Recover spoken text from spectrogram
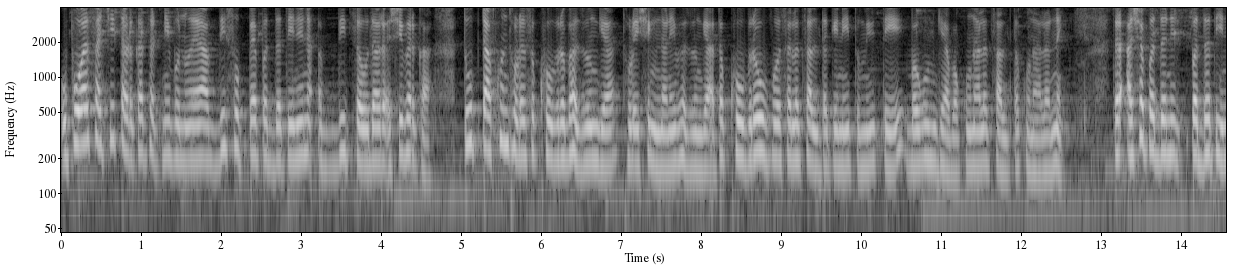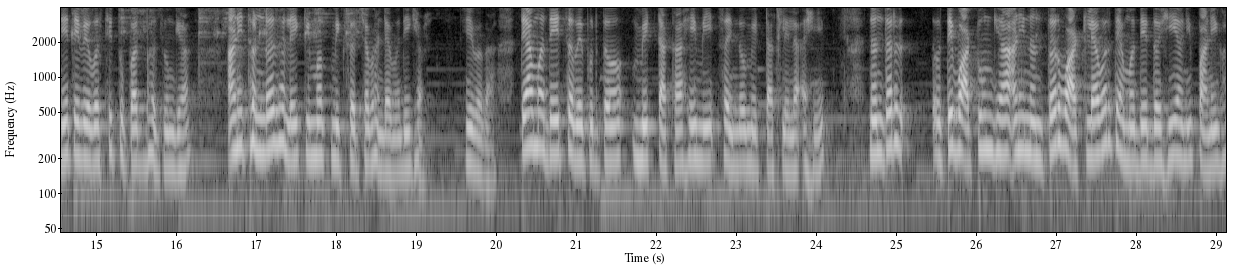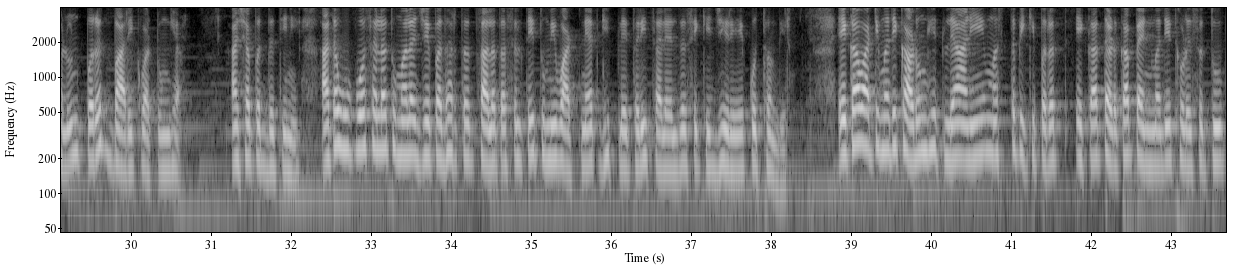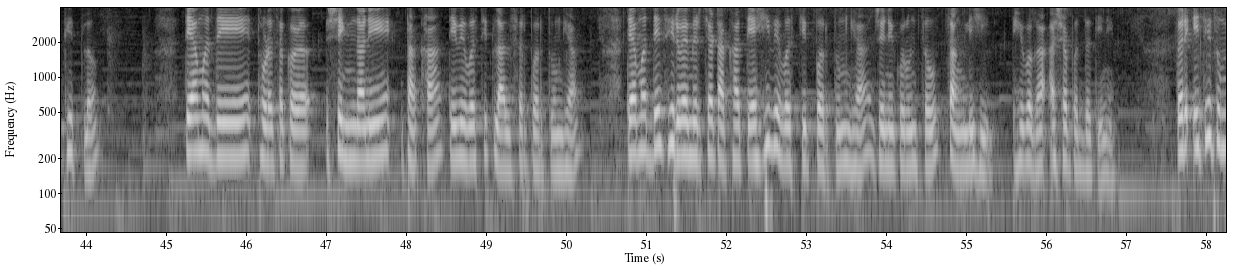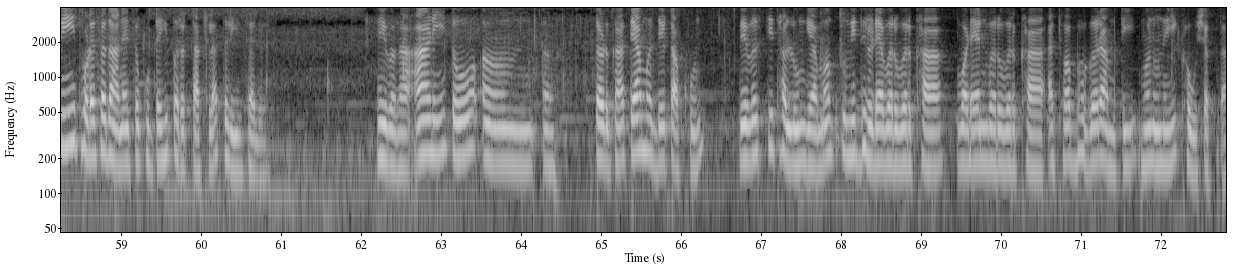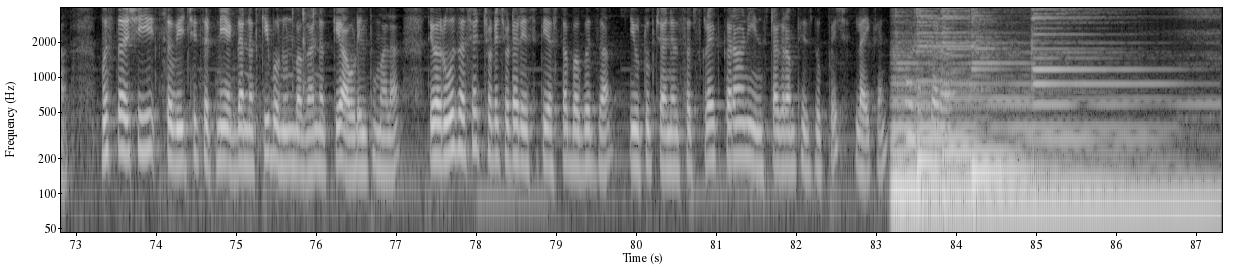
उपवासाची तडका चटणी बनवूया. अगदी सोप्या पद्धतीने ना अगदी चवदार अशी बरं का. तूप टाकून थोडंसं खोबरं भाजून घ्या. थोडे शेंगदाणे भाजून घ्या. आता खोबरं उपवासाला चालतं की नाही तुम्ही ते बघून घ्या बा कुणाला चालतं कुणाला नाही. तर अशा पद्धती पद्धतीने ते व्यवस्थित तुपात भाजून घ्या. आणि थंड झाले की मग मिक्सरच्या भांड्यामध्ये घ्या. हे बघा. त्यामध्ये चवेपुरतं मीठ टाका. हे मी सैंदव मीठ टाकलेलं आहे. नंतर ते वाटून घ्या आणि नंतर वाटल्यावर त्यामध्ये दही आणि पाणी घालून परत बारीक वाटून घ्या अशा पद्धतीने. आता उपवासाला तुम्हाला जे पदार्थ चालत असेल ते तुम्ही वाटण्यात घेतले तरी चालेल जसे की जिरे कोथिंबीर. एका वाटीमध्ये काढून घेतल्या आणि मस्तपैकी परत एका तडका पॅनमध्ये थोडंसं तूप घेतलं. त्यामध्ये थोडंसं कळ शेंगदाणे टाका ते व्यवस्थित लालसर परतून घ्या. त्यामध्येच हिरव्या मिरच्या टाका त्याही व्यवस्थित परतून घ्या जेणेकरून चव चांगली येईल. हे बघा अशा पद्धतीने. तर इथे तुम्ही थोडासा दाण्याचं कुठंही परत टाकला तरी चालेल. हे बघा. आणि तो तडका त्यामध्ये टाकून व्यवस्थित हलवून घ्या. मग तुम्ही धिरड्याबरोबर खा वड्यांबरोबर खा अथवा भगर आमटी म्हणूनही खाऊ शकता. मस्त अशी चवीची चटणी एकदा नक्की बनवून बघा नक्की आवडेल तुम्हाला. तेव्हा रोज अशाच छोट्या छोट्या रेसिपी असता बघत जा. यूट्यूब चॅनल सबस्क्राईब करा आणि Instagram Facebook page like and follow करा.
